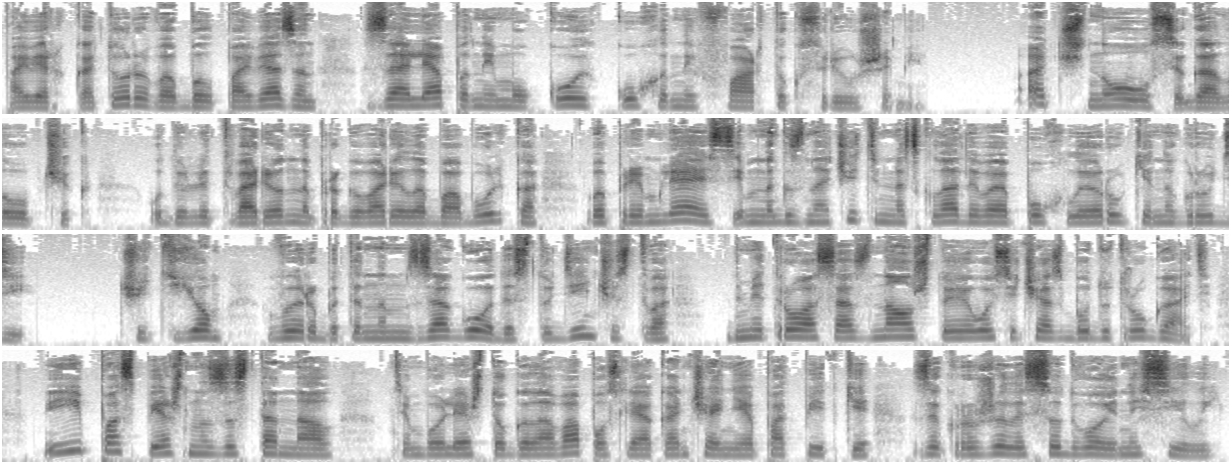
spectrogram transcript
поверх которого был повязан заляпанный мукой кухонный фартук с рюшами. «Очнулся, голубчик!» — удовлетворенно проговорила бабулька, выпрямляясь и многозначительно складывая пухлые руки на груди. Чутьем, выработанным за годы студенчества, Дмитро осознал, что его сейчас будут ругать, и поспешно застонал, тем более что голова после окончания подпитки закружилась с удвоенной силой.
